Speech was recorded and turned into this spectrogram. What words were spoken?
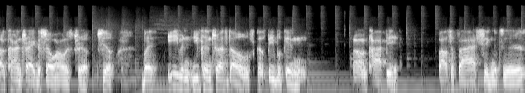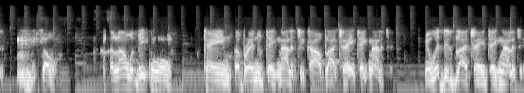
a contract to show ownership. But even you couldn't trust those because people can uh, copy, falsify signatures. so, along with Bitcoin came a brand new technology called blockchain technology. And with this blockchain technology,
